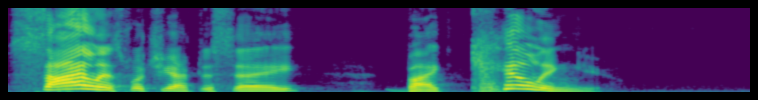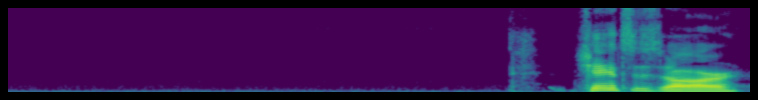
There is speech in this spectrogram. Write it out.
silence what you have to say by killing you. Chances are,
